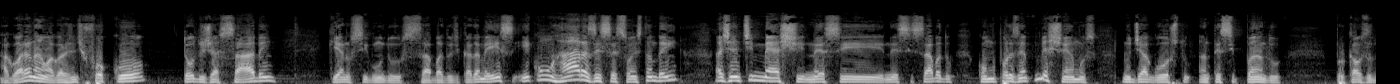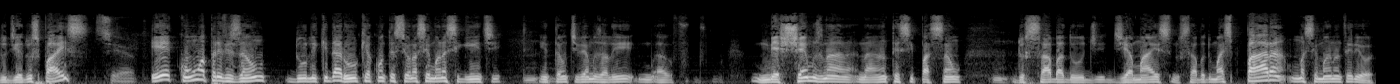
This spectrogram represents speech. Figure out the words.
Agora não, agora a gente focou, todos já sabem, que é no segundo sábado de cada mês, e com raras exceções também, a gente mexe nesse, nesse sábado, como por exemplo mexemos no de agosto, antecipando por causa do Dia dos Pais certo. e com a previsão do liquidaru que aconteceu na semana seguinte. Uhum. Então tivemos ali uh, mexemos na, na antecipação uhum. do sábado de dia mais, no sábado mais para uma semana anterior.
